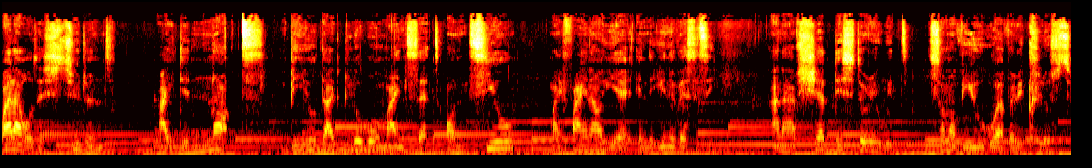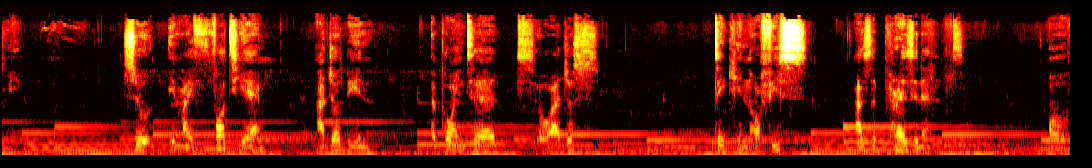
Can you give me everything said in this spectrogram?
while I was a student, I did not build that global mindset until my final year in the university. And I've shared this story with some of you who are very close to me. So, in my fourth year, I just been appointed or I just taken office as the president of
